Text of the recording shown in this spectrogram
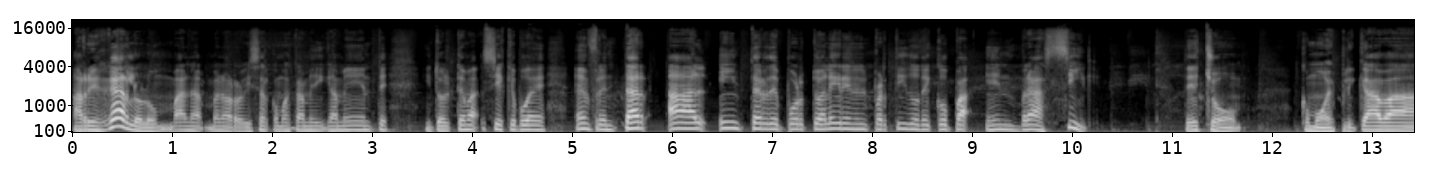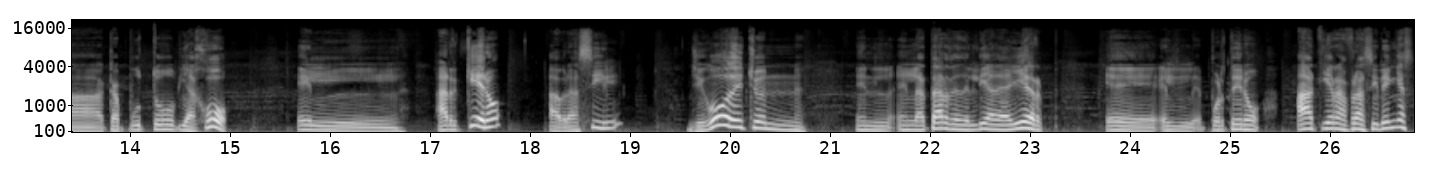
arriesgarlo, lo van a, van a revisar cómo está médicamente y todo el tema, si es que puede enfrentar al Inter de Porto Alegre en el partido de Copa en Brasil. De hecho, como explicaba Caputo, viajó el arquero a Brasil, llegó de hecho en en, la tarde del día de ayer eh, el portero a tierras brasileñas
